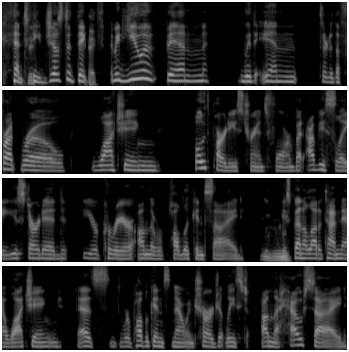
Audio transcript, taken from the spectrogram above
And just to think, I mean, you have been within sort of the front row watching both parties transform, but obviously you started your career on the Republican side. Mm-hmm. You spent a lot of time now watching as the Republicans now in charge, at least on the House side.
